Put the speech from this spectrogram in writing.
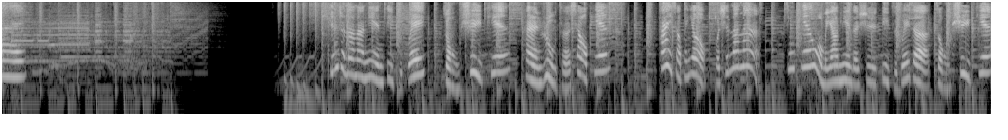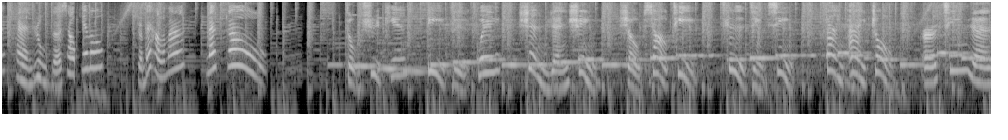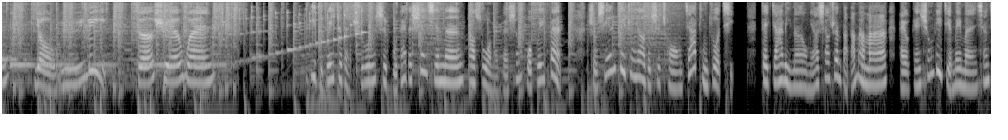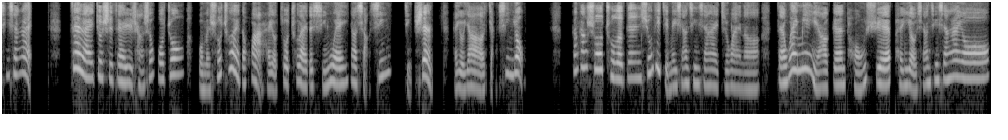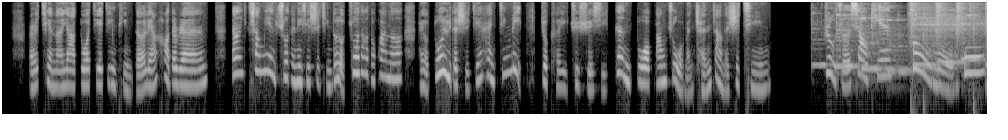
跟着娜娜念《弟子规》总序篇和入则孝篇。嗨，小朋友，我是娜娜。今天我们要念的是《弟子规》的总序篇和入则孝篇哦。准备好了吗？Let's go！总序篇，《弟子规》，圣人训，首孝悌，次谨信。泛爱众，而亲仁，有余力，哲学文。《弟子规》这本书是古代的圣贤们告诉我们的生活规范。首先，最重要的是从家庭做起，在家里呢，我们要孝顺爸爸妈妈，还有跟兄弟姐妹们相亲相爱。再来就是在日常生活中，我们说出来的话，还有做出来的行为要小心谨慎，还有要讲信用。刚刚说，除了跟兄弟姐妹相亲相爱之外呢，在外面也要跟同学朋友相亲相爱哦。而且呢，要多接近品德良好的人。当上面说的那些事情都有做到的话呢，还有多余的时间和精力，就可以去学习更多帮助我们成长的事情。入则孝篇：父母呼，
